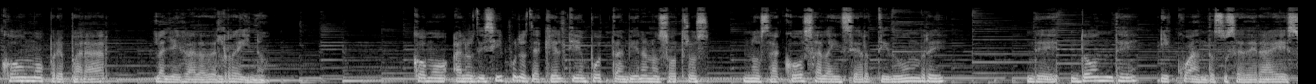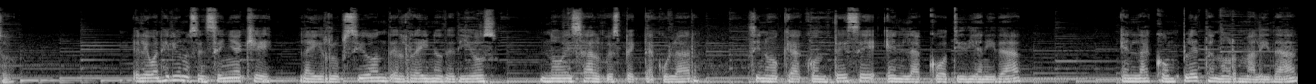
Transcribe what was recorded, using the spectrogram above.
cómo preparar la llegada del reino. como a los discípulos de aquel tiempo, también a nosotros nos acosa la incertidumbre de dónde y cuándo sucederá eso. El Evangelio nos enseña que la irrupción del reino de Dios no es algo espectacular, sino que acontece en la cotidianidad, en la completa normalidad,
